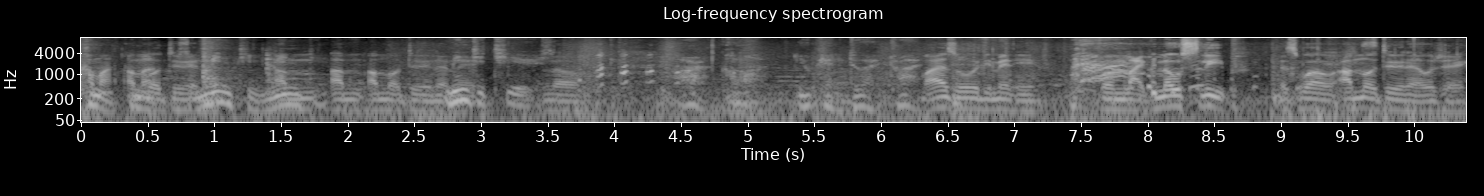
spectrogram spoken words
Come on, I'm come on. not doing it. minty, minty, I'm, I'm, I'm not doing it. minty mate. tears. No. Alright, come on. You can do it. Try. My eyes are already minty from like no sleep as well. I'm not doing it, OJ.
